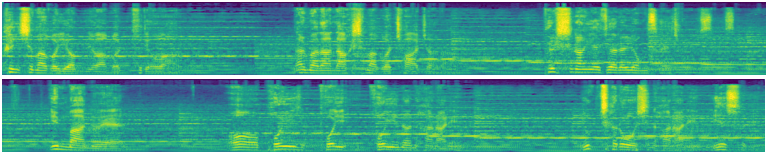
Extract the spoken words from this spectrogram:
근심하고 염려하고 두려워하고 날마다 낙심하고 좌절하고 불신앙의 죄를 용서해 주옵소서. 임마누엘 어 보이 보이 보이는 하나님 육체로 오신 하나님 예수님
